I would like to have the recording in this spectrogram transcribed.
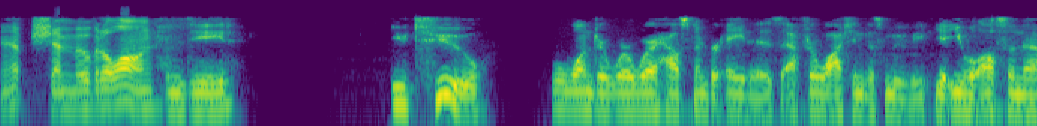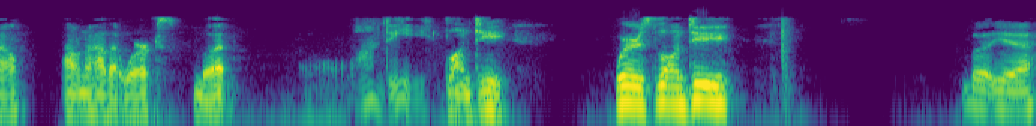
Yep, Shem, move it along. Indeed. You too will wonder where warehouse number eight is after watching this movie. Yet you will also know. I don't know how that works, but Blondie. Blondie. Where's Blondie? But yeah,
